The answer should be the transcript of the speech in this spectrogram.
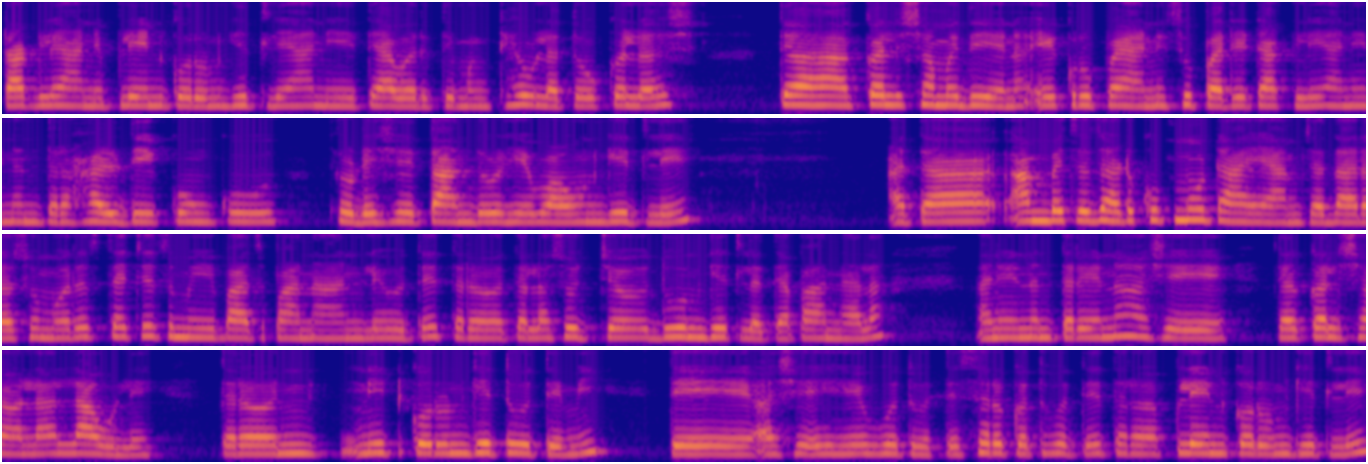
टाकले आणि प्लेन करून घेतले आणि त्यावरती मग ठेवला तो कलश. त्या कलशामध्ये आहे ना एक रुपये आणि सुपारी टाकली आणि नंतर हळदी कुंकू थोडेसे तांदूळ हे वाहून घेतले. आता आंब्याचं झाड खूप मोठं आहे आमच्या दारासमोरच. त्याचेच मी पाच पानं आणले होते. तर त्याला स्वच्छ धुवून घेतलं त्या पानाला. आणि नंतर आहे ना असे त्या कलशाला लावले. तर नीट नीट करून घेत होते मी. ते असे हे होत होते सरकत होते तर प्लेन करून घेतले.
